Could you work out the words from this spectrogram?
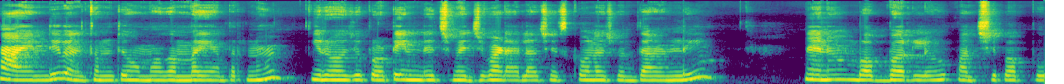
హాయ్ అండి వెల్కమ్ టు అమ్మగంబై అపర్ణ. ఈరోజు ప్రోటీన్ రిచ్ వెజ్ వడ ఎలా చేసుకోవాలో చూద్దామండి. నేను బొబ్బర్లు పచ్చిపప్పు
